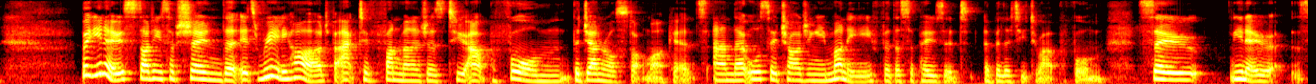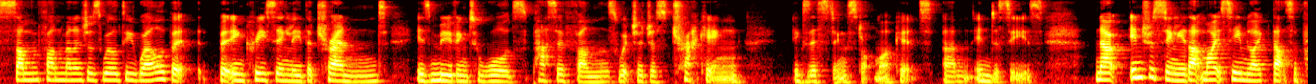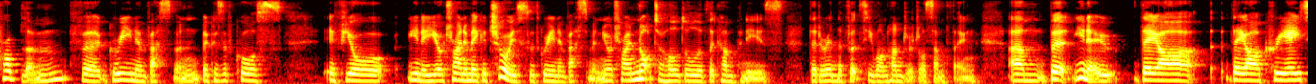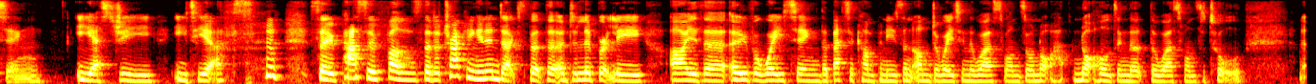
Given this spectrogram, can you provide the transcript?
But you know, studies have shown that it's really hard for active fund managers to outperform the general stock market, and they're also charging you money for the supposed ability to outperform. So you know, some fund managers will do well, but but increasingly the trend is moving towards passive funds, which are just tracking existing stock market um, indices. Now, interestingly, that might seem like that's a problem for green investment because, of course, if you're you know you're trying to make a choice with green investment you're trying not to hold all of the companies that are in the FTSE 100 or something. Um, but you know they are they are creating ESG ETFs. so passive funds that are tracking an index but that are deliberately either overweighting the better companies and underweighting the worst ones or not not holding the, the worst ones at all.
